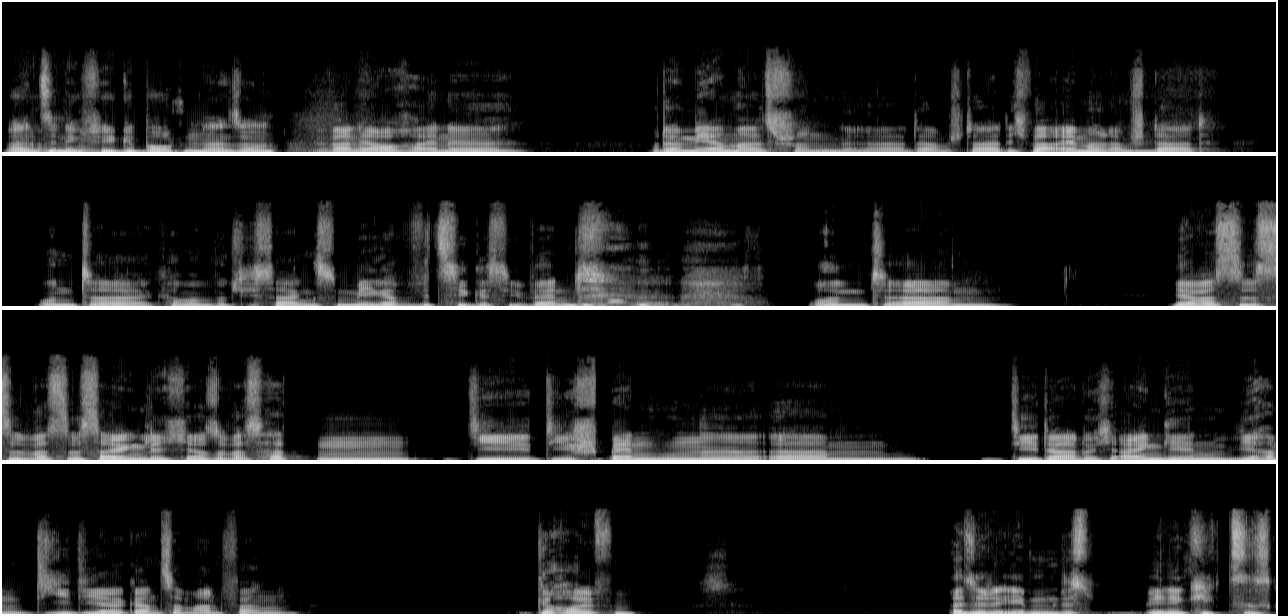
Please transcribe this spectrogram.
Wahnsinnig ja. viel geboten. Also wir waren ja auch eine oder mehrmals schon äh, da am Start. Ich war einmal am Start und äh, kann man wirklich sagen, es ist ein mega witziges Event. Ja. und ähm, ja, was ist, was ist eigentlich, also was hatten die, die Spenden, ähm, die dadurch eingehen, wie haben die dir ganz am Anfang geholfen? Also eben das Benekix, das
